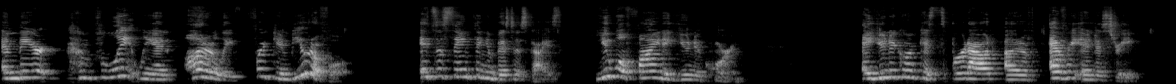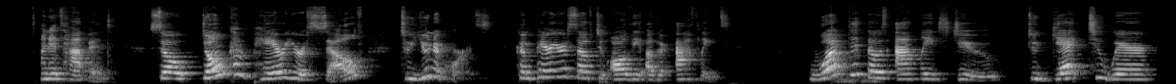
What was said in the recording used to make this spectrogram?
And they're completely and utterly freaking beautiful. It's the same thing in business, guys. You will find a unicorn a unicorn can spurt out out of every industry, and it's happened. So don't compare yourself to unicorns. Compare yourself to all the other athletes. What did those athletes do to get to where,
